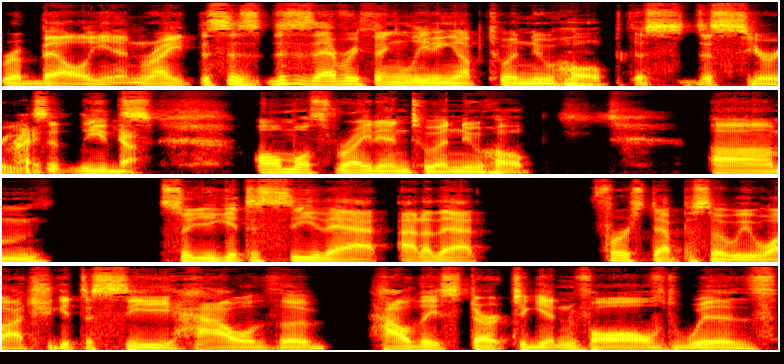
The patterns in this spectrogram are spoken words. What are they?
rebellion, right? This is this is everything leading up to a new hope, this this series. Right. It leads almost right into a new hope. Um, so you get to see that out of that first episode we watch. You get to see how the how they start to get involved with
